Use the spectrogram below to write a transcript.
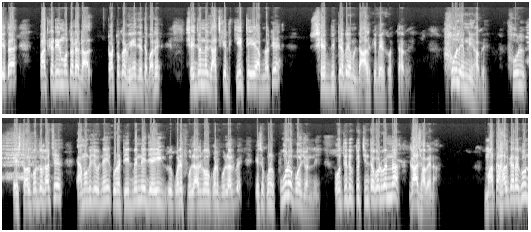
যেটা পাটকাঠির মতো একটা ডাল টট্ট করে ভেঙে যেতে পারে। সেই জন্য গাছকে কেটে আপনাকে শেপ দিতে হবে এবং ডালকে বের করতে হবে। ফুল এমনি হবে। ফুল এই স্থলপদ্ম গাছে এমন কিছু নেই, কোনো ট্রিটমেন্ট নেই যে এই করে ফুল আসবে, ও করে ফুল আসবে, এসব কোনো পুরো প্রয়োজন নেই। অতিরিক্ত চিন্তা করবেন না, গাছ হবে না। মাথা হালকা রাখুন,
